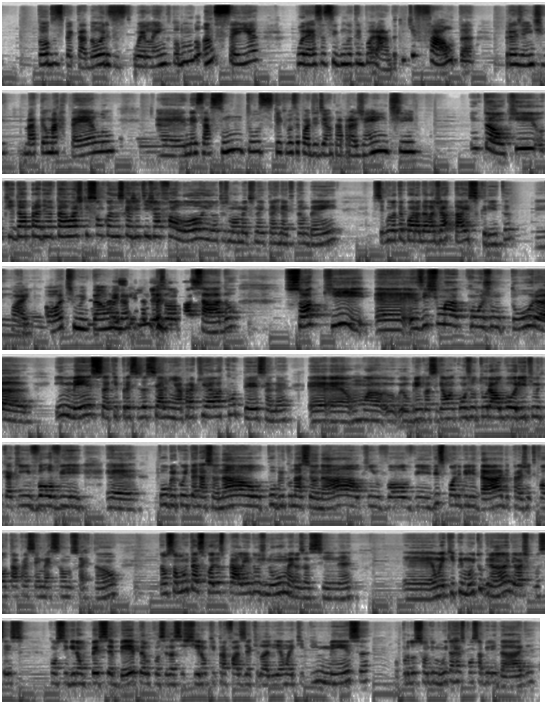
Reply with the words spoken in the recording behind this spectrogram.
todos os espectadores, o elenco, todo mundo anseia por essa segunda temporada. O que, que falta para a gente bater o martelo é, nesse assunto? O que, que você pode adiantar para a gente? Então, o que, o que dá para adiantar, eu acho que são coisas que a gente já falou em outros momentos na internet também segunda temporada ela já está escrita. Uai, é, ótimo, então. Tá melhor desde o ano passado. Só que é, existe uma conjuntura imensa que precisa se alinhar para que ela aconteça, né? É, é uma, eu, brinco assim, é uma conjuntura algorítmica que envolve é, público internacional, público nacional, que envolve disponibilidade para a gente voltar para essa imersão no sertão. Então, são muitas coisas para além dos números, assim, né? É uma equipe muito grande, eu acho que vocês conseguiram perceber, pelo que vocês assistiram, que para fazer aquilo ali é uma equipe imensa, uma produção de muita responsabilidade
